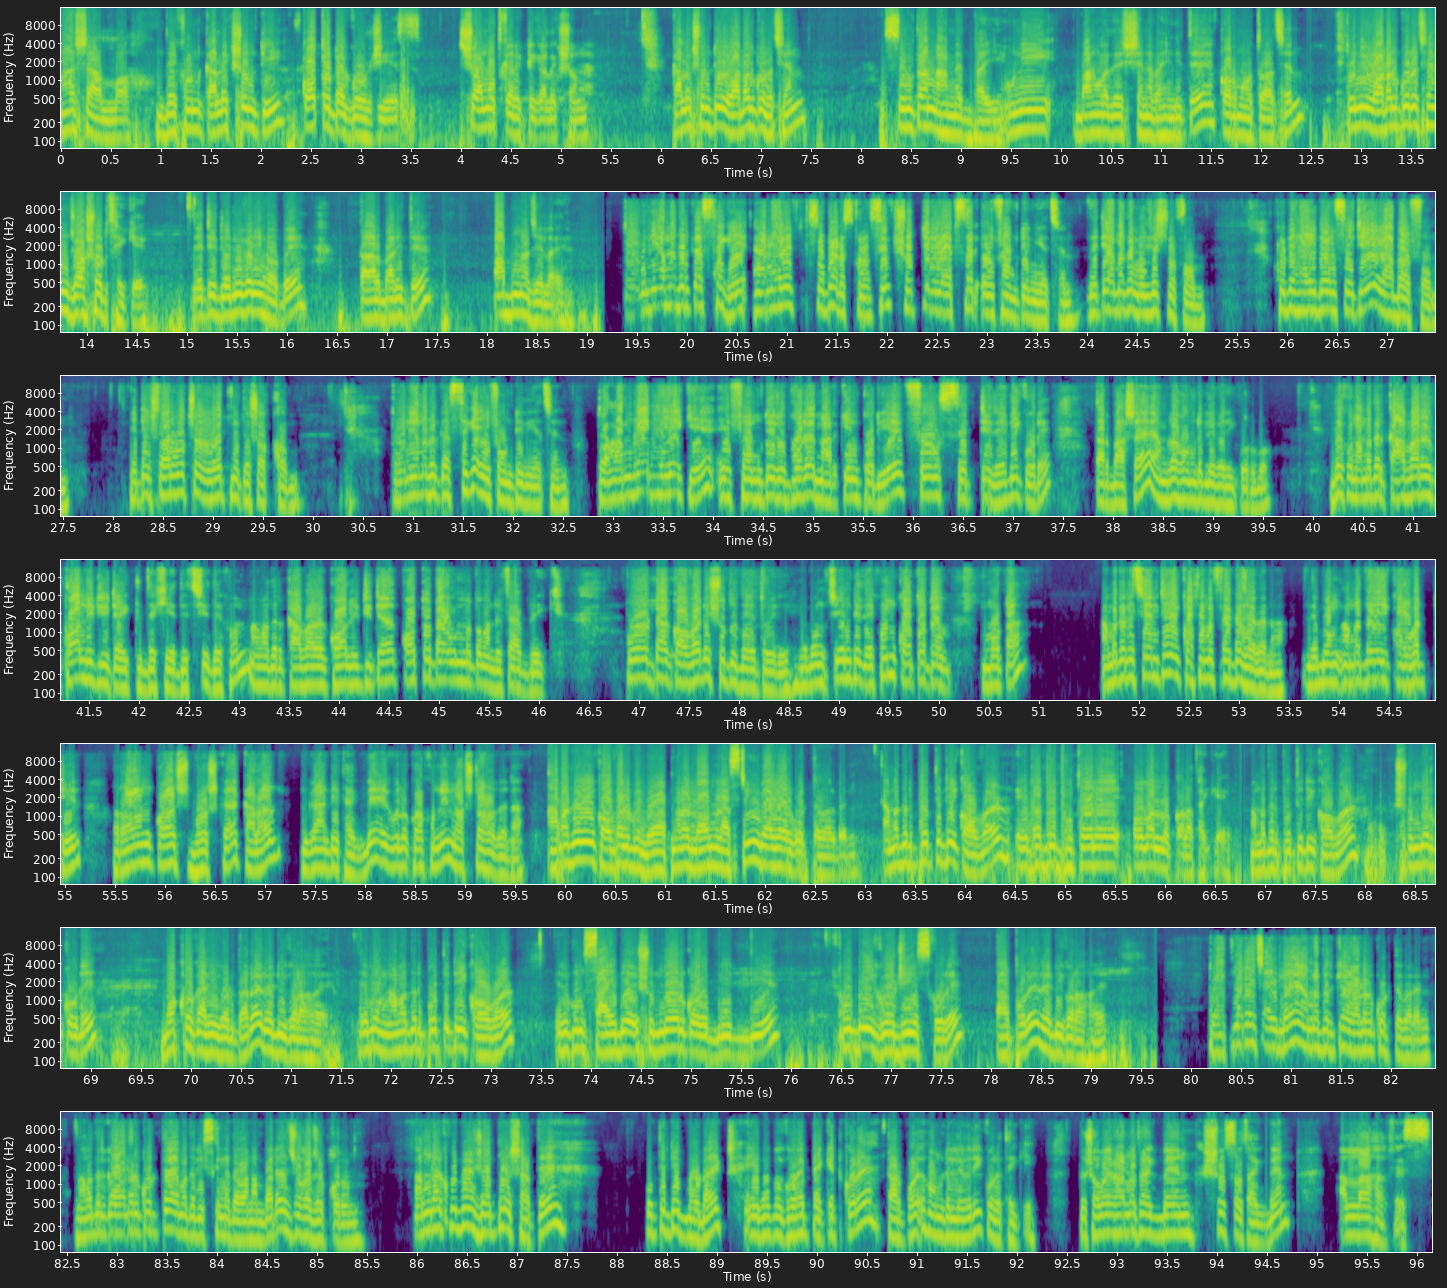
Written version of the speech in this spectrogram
মাশা আল্লাহ দেখুন কালেকশনটি কতটা গর্জিয়াস চমৎকার একটি কালেকশন কালেকশনটি অর্ডার করেছেন সুলতান আহমেদ ভাই। উনি বাংলাদেশ সেনাবাহিনীতে কর্মরত আছেন। উনি অর্ডার করেছেন যশোর থেকে। এটি ডেলিভারি হবে তার বাড়িতে পাবনা জেলায়। তো উনি আমাদের কাছ থেকে এমআরএফ সুপার এক্সক্লুসিভ সত্তর ল্যাপস এই ফর্মটি নিয়েছেন। এটি আমাদের নিজস্ব ফর্ম খুবই হাই ডেন্সিটি রাবার ফোম এটি সর্বোচ্চ ওয়েট নিতে সক্ষম। তো উনি আমাদের কাছ থেকে এই ফর্মটি নিয়েছেন। তো আমরা ভাইয়াকে এই ফর্মটির উপরে মার্কিং পরিয়ে ফুল সেটটি রেডি করে তার বাসায় আমরা হোম ডেলিভারি করব। দেখুন, আমাদের কাভারের কোয়ালিটিটা একটু দেখিয়ে দিচ্ছি। দেখুন, আমাদের কাভারের কোয়ালিটিটা কতটা উন্নত মানের ফ্যাব্রিক পুরোটা কভারই শুধু দিয়ে তৈরি এবং চেনটি দেখুন কতটা মোটা। আমাদের এই চেনটি কখনো ফেটে যাবে না এবং আমাদের এই কভারটির রং কস ভস্কা কালার গ্যারান্টি থাকবে, এগুলো কখনোই নষ্ট হবে না। আমাদের এই কভারগুলো আপনারা লং লাস্টিং ব্যবহার করতে পারবেন। আমাদের প্রতিটি কভার এভাবে ভিতরে ওভারলক করা থাকে। আমাদের প্রতিটি কভার সুন্দর করে দক্ষ কারিগর দ্বারা রেডি করা হয় এবং আমাদের প্রতিটি কভার এরকম সাইডে সুন্দর করে বিট দিয়ে খুবই গর্জিয়াস করে তারপরে রেডি করা হয়। তো আপনারা চাইলে আমাদেরকে অর্ডার করতে পারেন। আমাদেরকে অর্ডার করতে আমাদের স্ক্রিনে দেওয়া নাম্বারে যোগাযোগ করুন। আমরা খুবই যত্নের সাথে প্রতিটি প্রোডাক্ট এইভাবে ঘরে প্যাকেট করে তারপরে হোম ডেলিভারি করে থাকি। তো সবাই ভালো থাকবেন, সুস্থ থাকবেন। আল্লাহ হাফেজ।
